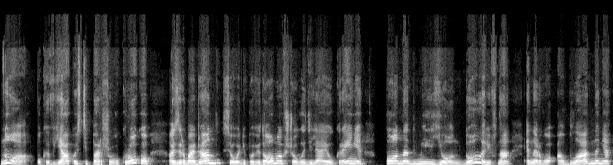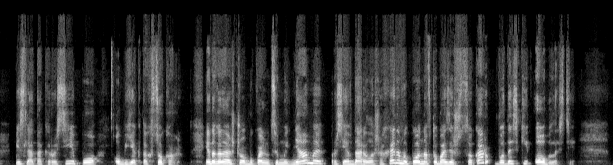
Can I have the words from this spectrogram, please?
Ну а поки в якості першого кроку Азербайджан сьогодні повідомив, що виділяє Україні понад мільйон доларів на енергообладнання після атаки Росії по об'єктах Сокар. Я нагадаю, що буквально цими днями Росія вдарила шахедами по нафтобазі Сокар в Одеській області.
